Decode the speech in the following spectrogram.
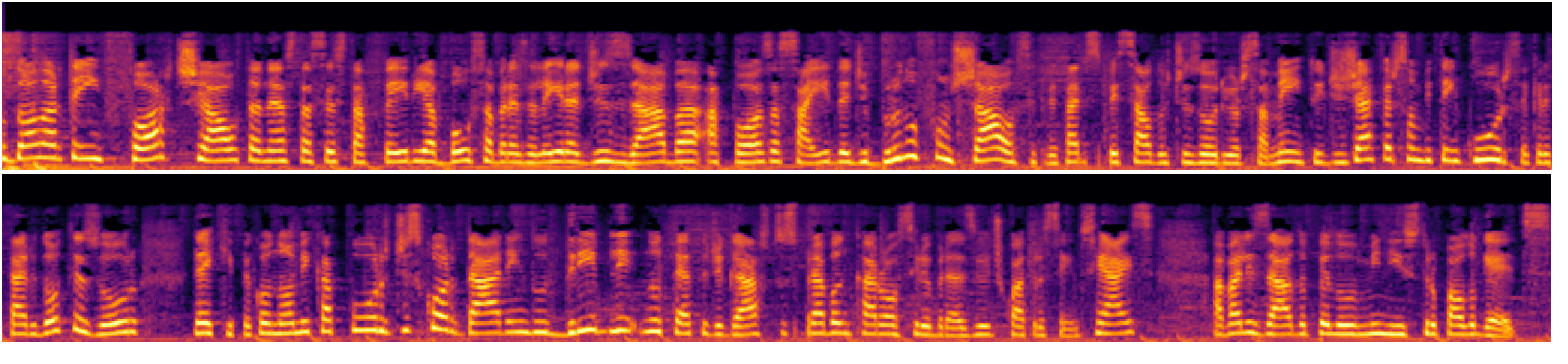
O dólar tem forte alta nesta sexta-feira e a Bolsa Brasileira desaba após a saída de Bruno Funchal, secretário especial do Tesouro e Orçamento, e de Jefferson Bittencourt, secretário do Tesouro da equipe econômica, por discordarem do drible no teto de gastos para bancar o Auxílio Brasil de 400 reais, avalizado pelo ministro Paulo Guedes.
